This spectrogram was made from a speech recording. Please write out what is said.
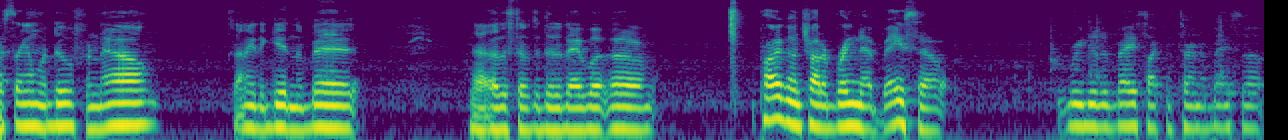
Last thing I'm gonna do for now, cause I need to get in the bed. Got other stuff to do today, but um, probably gonna try to bring that bass out. Redo the bass. So I can turn the bass up.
